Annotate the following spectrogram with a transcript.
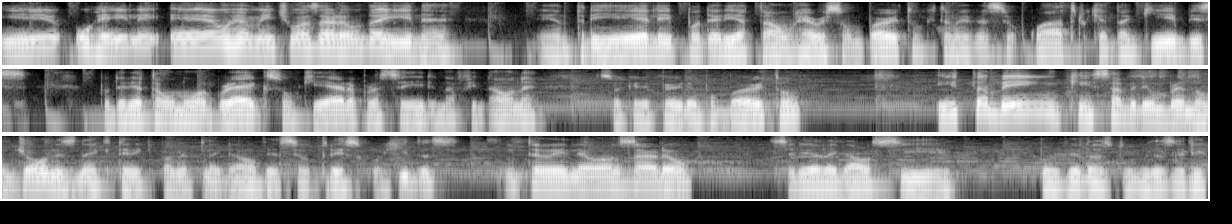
E o Haley é realmente o azarão daí, né? Entre ele poderia estar um Harrison Burton, que também venceu 4, que é da Gibbs. Poderia estar um Noah Gregson, que era para ser ele na final, né? Só que ele perdeu pro Burton. E também, quem sabe, ali um Brandon Jones, né? Que tem um equipamento legal, venceu três corridas. Então ele é o azarão. Seria legal se, por via das dúvidas, ele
